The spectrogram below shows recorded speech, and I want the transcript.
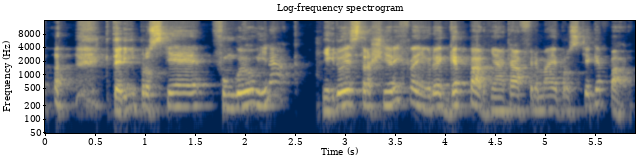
který prostě fungují jinak. Někdo je strašně rychlý, někdo je gepard, nějaká firma je prostě gepard.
